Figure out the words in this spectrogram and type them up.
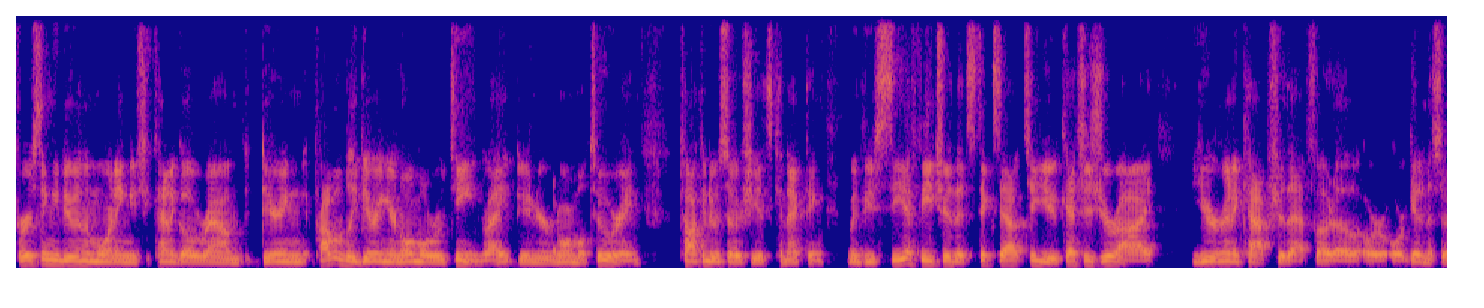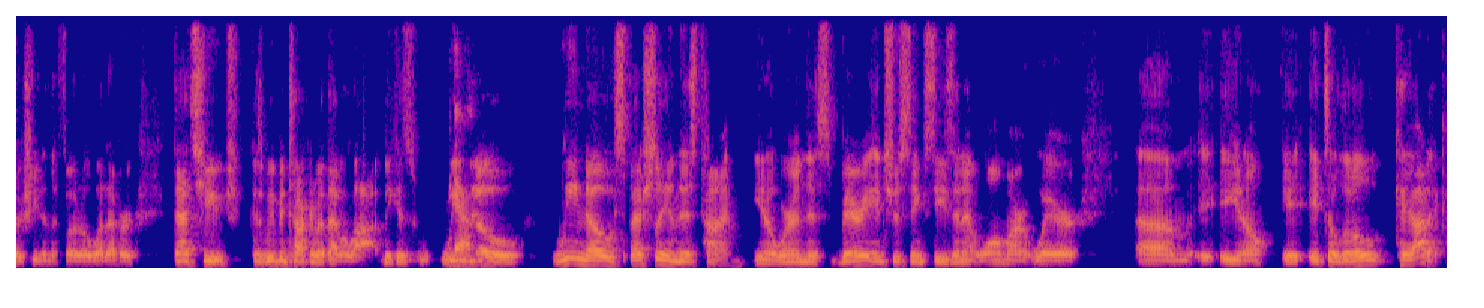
first thing you do in the morning is you kind of go around during probably during your normal routine, right? During your normal touring, talking to associates, connecting. If you see a feature that sticks out to you, catches your eye, you're going to capture that photo or or get an associate in the photo, whatever. That's huge because we've been talking about that a lot because we yeah. know we know especially in this time, you know, we're in this very interesting season at Walmart where um, it, you know, it, it's a little chaotic,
